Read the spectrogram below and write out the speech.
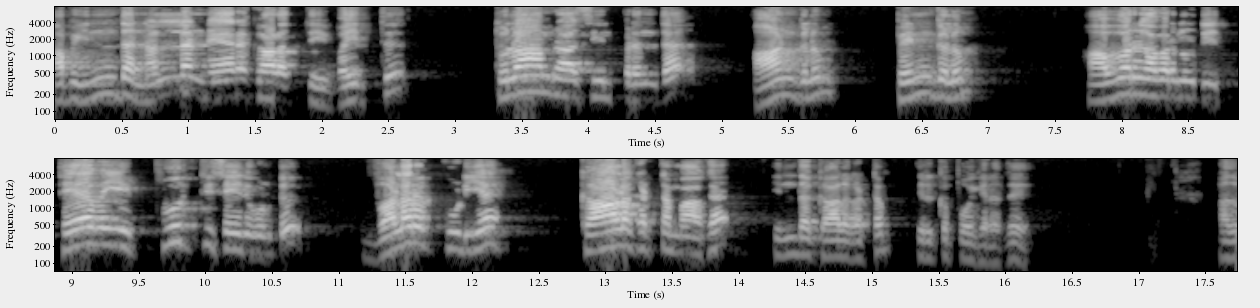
அப்ப இந்த நல்ல நேர காலத்தை வைத்து துலாம் ராசியில் பிறந்த ஆண்களும் பெண்களும் அவர் அவர்களுடைய தேவையை பூர்த்தி செய்து கொண்டு வளரக்கூடிய காலகட்டமாக இந்த காலகட்டம் இருக்க போகிறது. அது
